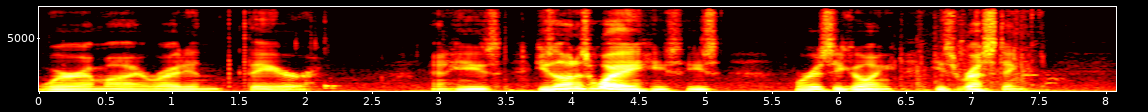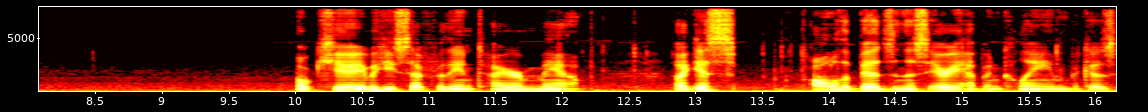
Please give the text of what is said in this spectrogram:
Where am I? Right in there. And he's he's on his way. He's he's where is he going? He's resting. Okay, but he's set for the entire map. So I guess all the beds in this area have been claimed because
